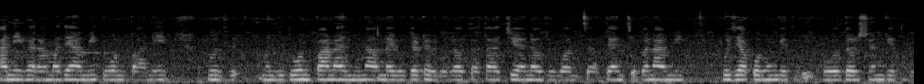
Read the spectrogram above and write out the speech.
आणि घरामध्ये आम्ही दोन पाने म्हणजे दोन पानांना नैवेद्य ठेवलेला होता. ताजी आणि आजोबांचा. त्यांचे पण आम्ही पूजा करून घेतली व दर्शन घेतले.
